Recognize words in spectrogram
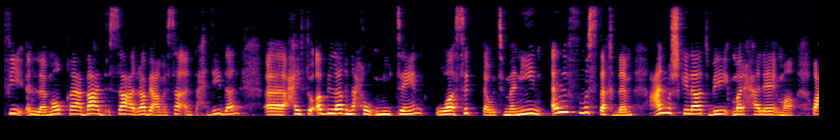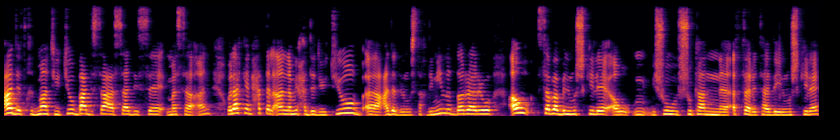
في الموقع بعد الساعة الرابعة مساء تحديدا آه، حيث أبلغ نحو 286 ألف مستخدم عن مشكلات بمرحلة ما. وعادت خدمات يوتيوب بعد الساعة السادسة مساء ولكن حتى الآن لم يحدد يوتيوب آه، عدد المستخدمين اللي تضرروا أو سبب المشكلة أو شو شو كان أثرت هذه المشكلة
